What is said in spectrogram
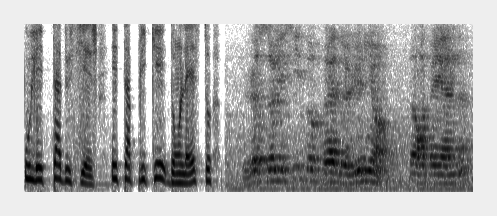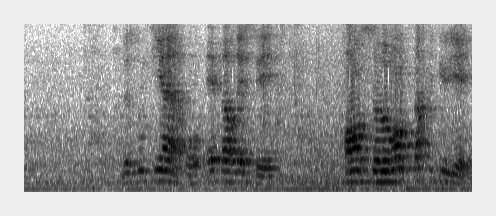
où l'état de siège est appliqué dans l'Est. Je sollicite auprès de l'Union européenne de soutien au FRDC en ce moment particulier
